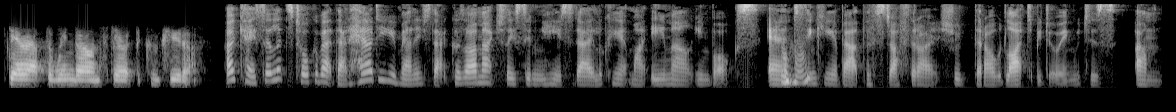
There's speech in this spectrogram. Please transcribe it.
stare out the window and stare at the computer. Okay, so let's talk about that. How do you manage that? Because I'm actually sitting here today looking at my email inbox and thinking about the stuff that I should that I would like to be doing, which is um,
